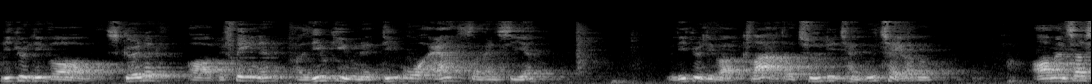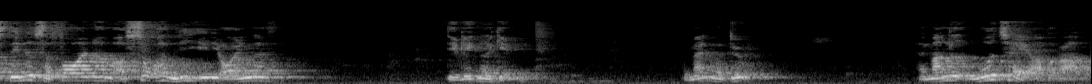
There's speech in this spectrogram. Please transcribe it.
Ligegyldigt hvor skønne og befriende og livgivende de ord er, som han siger, ligegyldigt hvor klart og tydeligt han udtaler dem, og man så stillede sig foran ham og så ham lige ind i øjnene, det ville ikke noget igennem. For manden var døv. Han manglede modtageapparatet.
